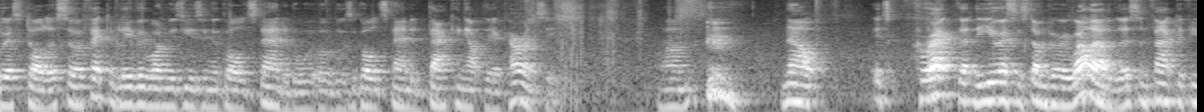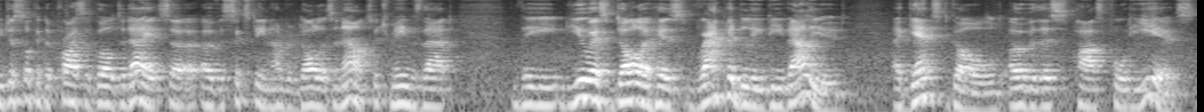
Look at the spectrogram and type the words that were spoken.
US dollar. So effectively, everyone was using a gold standard, or, or there was a gold standard backing up their currencies. Um, now, it's correct that the US has done very well out of this. In fact, if you just look at the price of gold today, it's uh, over $1,600 an ounce, which means that the US dollar has rapidly devalued against gold over this past 40 years.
